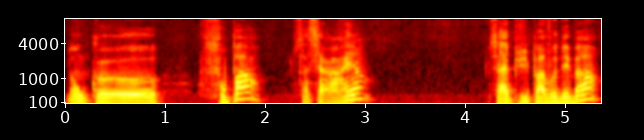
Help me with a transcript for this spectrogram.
Donc, euh, faut pas. Ça sert à rien. Ça appuie pas vos débats.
